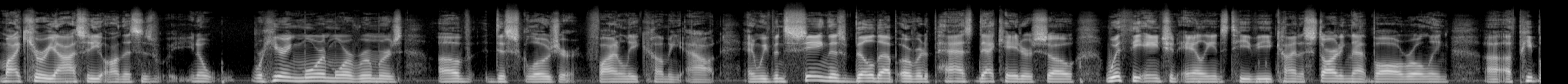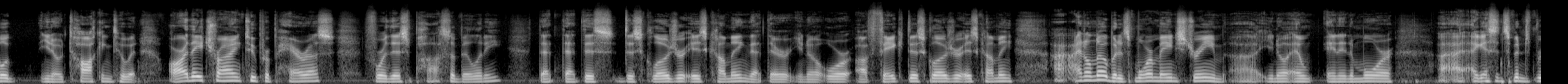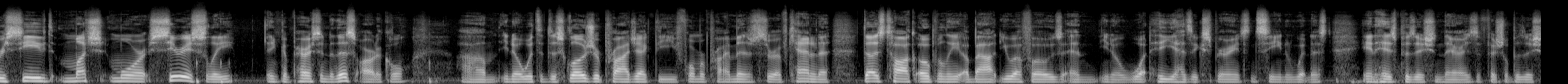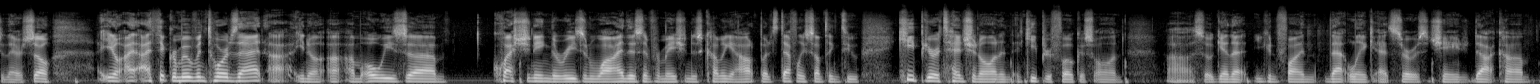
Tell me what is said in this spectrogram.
my curiosity on this is, you know, we're hearing more and more rumors of disclosure finally coming out. And we've been seeing this build up over the past decade or so with the Ancient Aliens TV kind of starting that ball rolling uh, of people you know talking to it. Are they trying to prepare us for this possibility that that this disclosure is coming that there you know or a fake disclosure is coming? I, I don't know but it's more mainstream uh, you know and, and in a more I, I guess it's been received much more seriously in comparison to this article um, you know, with the Disclosure Project, the former Prime Minister of Canada does talk openly about UFOs and you know what he has experienced and seen and witnessed in his position there, his official position there. So, you know, I, I think we're moving towards that. Uh, you know, I, am always. Um, questioning the reason why this information is coming out, but it's definitely something to keep your attention on and, and keep your focus on. Uh, so again, that you can find that link at servicechange.com.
